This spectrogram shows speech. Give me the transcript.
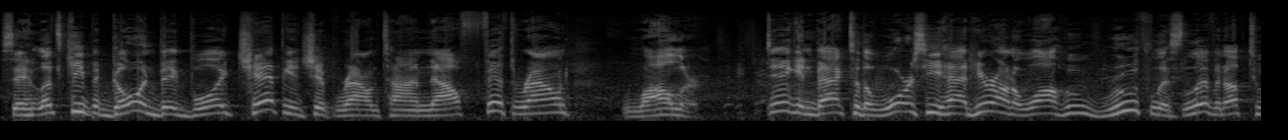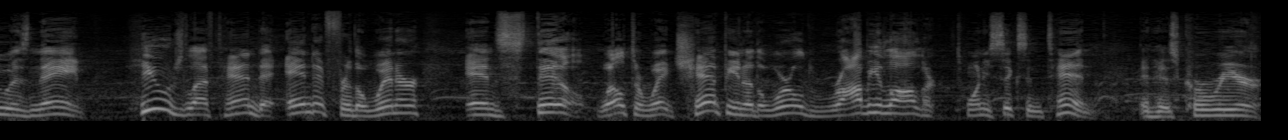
saying, let's keep it going, big boy. Championship round time now. Fifth round, Lawler. Digging back to the wars he had here on Oahu, ruthless living up to his name. Huge left hand to end it for the winner, and still welterweight champion of the world, Robbie Lawler, 26 and 10 in his career.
